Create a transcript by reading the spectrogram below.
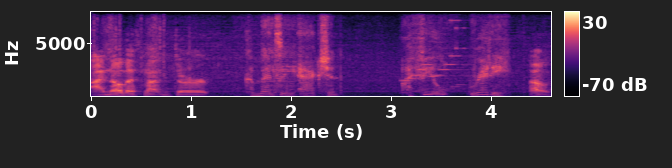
I know that's not dirt. Commencing action. I feel ready. Oh.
